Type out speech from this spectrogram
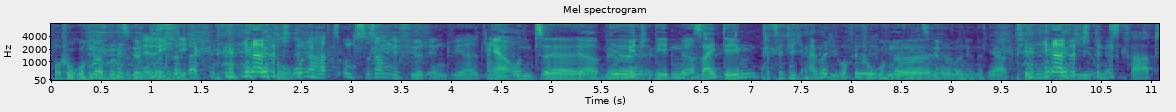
Corona und unsere ja, richtig. ja, Corona hat uns zusammengeführt irgendwie halt. Ja, und äh, ja, wir mit, reden ja. seitdem tatsächlich einmal die Woche Corona über, und unsere ähm, Freundinnen. Ja, Themen, die stimmt. uns gerade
